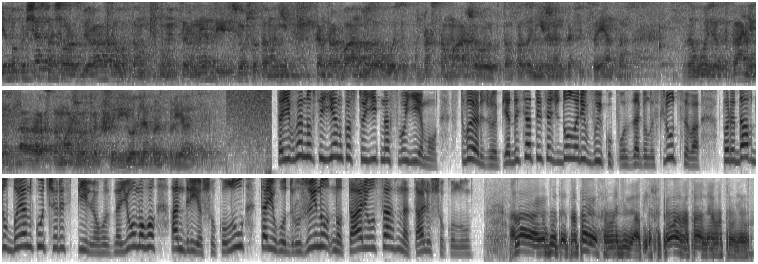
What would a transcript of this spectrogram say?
Я только сейчас начал разбираться, вот там, ну, интернет и все, что там они контрабанду завозят, там, растамаживают там, по заниженным коэффициентам, завозят ткани, а растамаживают как сырье для предприятия. Та Євген Овсієнко стоїть на своєму. Стверджує, 50 тисяч доларів викупу за Білослюдцева передав Дубенку через спільного знайомого Андрія Шоколу та його дружину нотаріуса Наталю Шоколу. Она работает нотариусом на девятке, Шокола Наталья Анатольевна.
